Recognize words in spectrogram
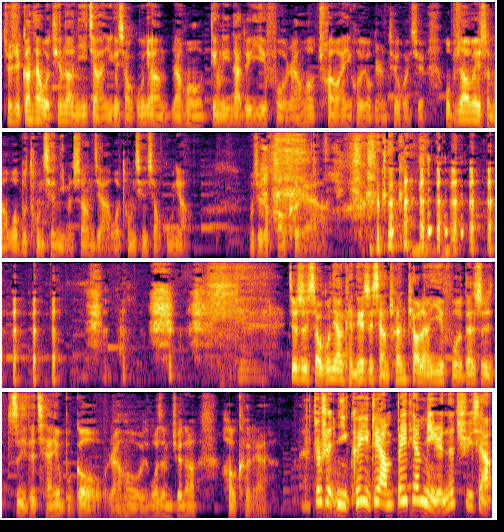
就是刚才我听到你讲一个小姑娘，然后订了一大堆衣服，然后穿完以后又给人退回去。我不知道为什么，我不同情你们商家，我同情小姑娘，我觉得好可怜啊。就是小姑娘肯定是想穿漂亮衣服，但是自己的钱又不够，然后我怎么觉得好可怜。就是你可以这样悲天悯人的去想，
